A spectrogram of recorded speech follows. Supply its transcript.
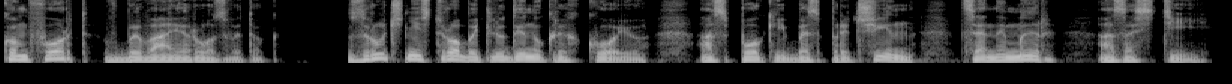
Комфорт вбиває розвиток. Зручність робить людину крихкою, а спокій без причин це не мир, а застій.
